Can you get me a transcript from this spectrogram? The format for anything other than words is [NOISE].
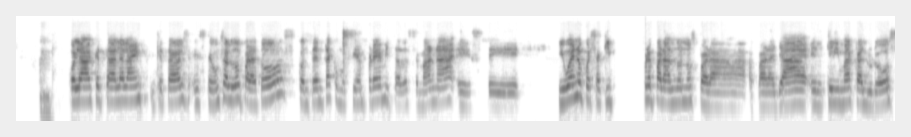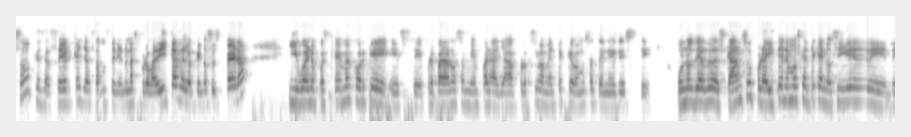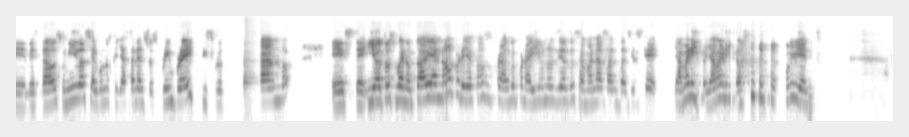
Hola, ¿qué tal, Alain? ¿Qué tal? Este, un saludo para todos. Contenta, como siempre, mitad de semana. Este, y bueno, pues aquí preparándonos para, para ya el clima caluroso que se acerca, ya estamos teniendo unas probaditas de lo que nos espera. Y bueno, pues qué mejor que este, prepararnos también para ya próximamente que vamos a tener este, unos días de descanso. Por ahí tenemos gente que nos sigue de, de, de Estados Unidos y algunos que ya están en su spring break disfrutando. Este, y otros, bueno, todavía no, pero ya estamos esperando por ahí unos días de Semana Santa, así es que ya merito, ya merito. [LAUGHS] Muy bien.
